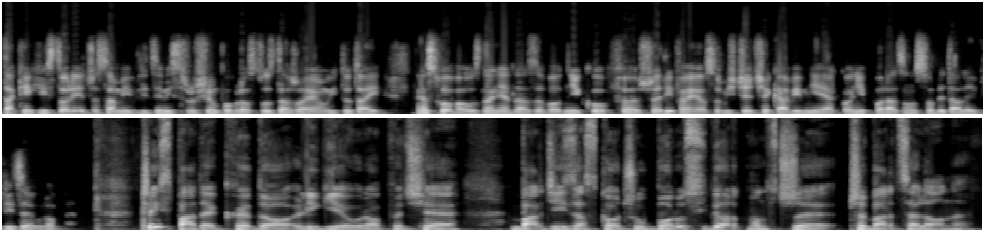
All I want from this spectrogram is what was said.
takie historie czasami w Lidze Mistrzów się po prostu zdarzają i tutaj słowa uznania dla zawodników Szeryfa i osobiście ciekawi mnie, jak oni poradzą sobie dalej w Lidze Europy. Czyli spadek do Ligi Europy cię bardziej zaskoczył? Borussii Dortmund czy, czy Barcelony?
